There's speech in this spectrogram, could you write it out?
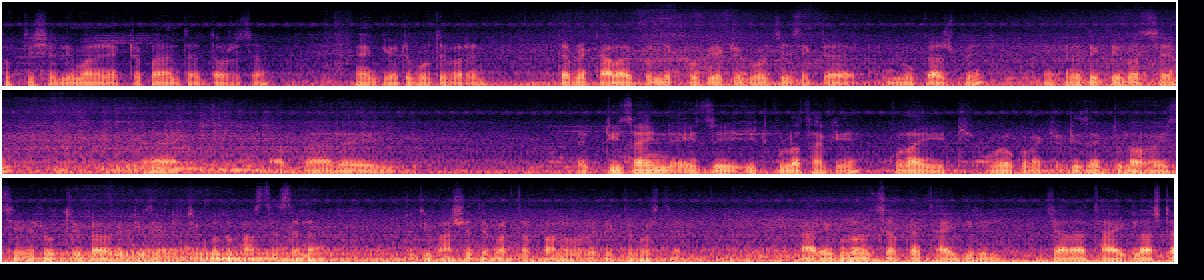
শক্তিশালী মানের একটা বারান্দার দরজা হ্যাঁ গেটও বলতে পারেন। এটা আপনি কালার করলে খুবই একটা গর্জিয়াস একটা লুক আসবে। এখানে দেখতে পাচ্ছেন হ্যাঁ আপনার এই ডিজাইন এই যে ইটগুলো থাকে কোনা ইট, ওরকম একটা ডিজাইন তোলা হয়েছে। রৌদ্রের কারণে ডিজাইনটা ঠিক মতো ভাসতেছে না। যদি ভাসাতে পারতাম, ভালোভাবে দেখতে পারতেন। আর এগুলো হচ্ছে আপনার থাই গ্রিল যারা থাই গ্লাসটা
